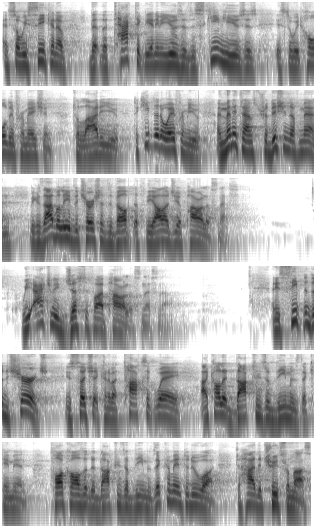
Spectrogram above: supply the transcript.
And so we see kind of the, the tactic the enemy uses, the scheme he uses is to withhold information, to lie to you, to keep that away from you. And many times, tradition of men, because I believe the church has developed a theology of powerlessness. We actually justify powerlessness now. And it's seeped into the church in such a kind of a toxic way. I call it doctrines of demons that came in. Paul calls it the doctrines of demons. They come in to do what? To hide the truth from us.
